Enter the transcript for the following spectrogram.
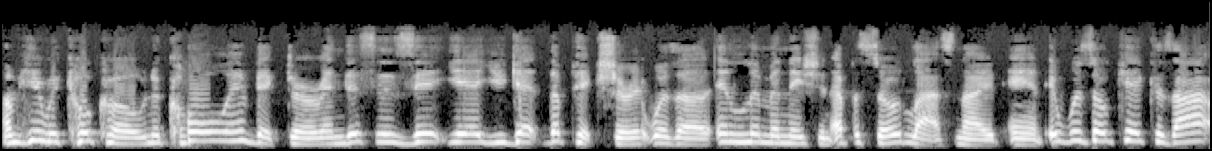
I'm here with Coco, Nicole, and Victor, and this is it. Yeah, you get the picture. It was a elimination episode last night, and it was okay because I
